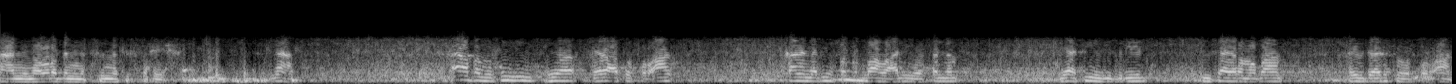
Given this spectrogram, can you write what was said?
أعني ما ورد من السنة الصحيح نعم. أعظم شيء هو قراءة القرآن. كان النبي صلى الله عليه وسلم يأتيه جبريل في شهر رمضان فيدارسه القرآن.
